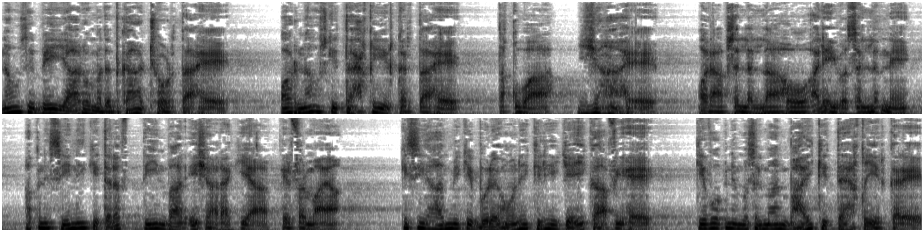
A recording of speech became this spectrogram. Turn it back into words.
نہ اسے بے یارو مددگار چھوڑتا ہے، اور نہ اس کی تحقیر کرتا ہے۔ تقوا یہاں ہے۔ اور آپ صلی اللہ علیہ وسلم نے اپنے سینے کی طرف تین بار اشارہ کیا، پھر فرمایا، کسی آدمی کے برے ہونے کے لیے یہی کافی ہے کہ وہ اپنے مسلمان بھائی کی تحقیر کرے۔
